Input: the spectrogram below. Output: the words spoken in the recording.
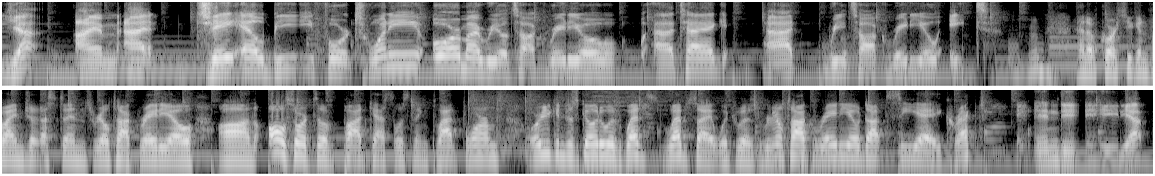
Yeah, I'm at JLB420 or my Real Talk Radio uh, tag at Real Talk Radio 8. Mhm. And of course, you can find Justin's Real Talk Radio on all sorts of podcast listening platforms, or you can just go to his web- website, which was realtalkradio.ca, correct? Indeed, yep.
